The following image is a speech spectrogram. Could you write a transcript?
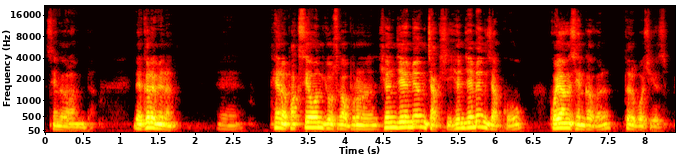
생각을 합니다. 네, 그러면은 테너 박세원 교수가 부르는 현재명 작시, 현재명 작곡 고향 생각을 들어보시겠습니다.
